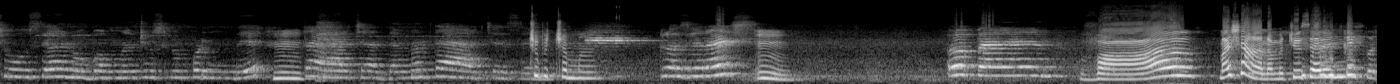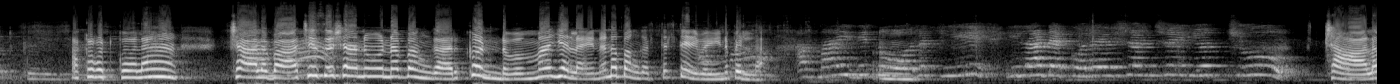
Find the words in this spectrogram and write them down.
చూసాను బొమ్మలు చూసినప్పుడు ఉంది. తయారు తయారు చూపించమ్మా. Close wow! మా శానమ్మ చూసారండి అక్కడ పట్టుకోవాలా? చాలా బాగా చేసావు షాను నా బంగారు కొండవమ్మ. ఎలా అయినా నా బంగారు తల్లి తెలివైన పిల్ల. చాలా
